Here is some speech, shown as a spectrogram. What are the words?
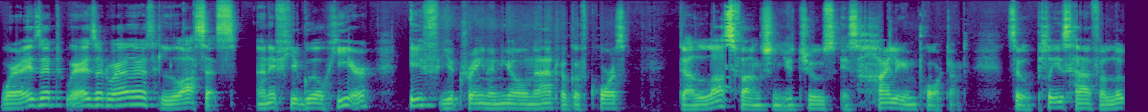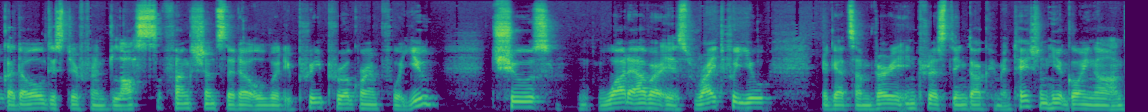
where is it? Where is it? Where is it? Losses. And if you go here, if you train a neural network, of course, the loss function you choose is highly important. So please have a look at all these different loss functions that are already pre-programmed for you. Choose whatever is right for you. You get some very interesting documentation here going on.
